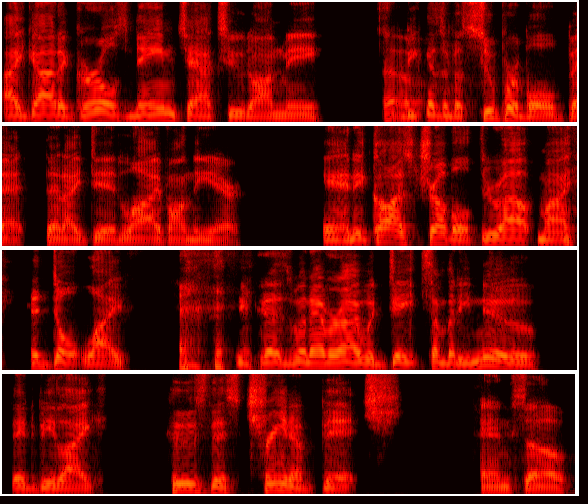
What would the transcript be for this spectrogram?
I got a girl's name tattooed on me Uh-oh. because of a Super Bowl bet that I did live on the air. And it caused trouble throughout my adult life because whenever I would date somebody new, they'd be like, Who's this Trina bitch? And so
